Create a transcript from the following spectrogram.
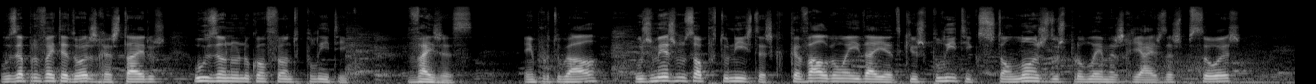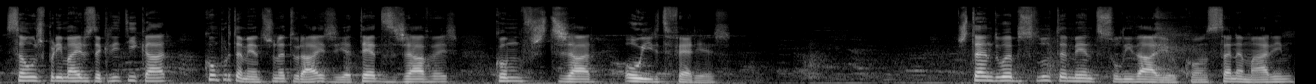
Os aproveitadores rasteiros usam-no no confronto político. Veja-se. Em Portugal, os mesmos oportunistas que cavalgam a ideia de que os políticos estão longe dos problemas reais das pessoas são os primeiros a criticar comportamentos naturais e até desejáveis, como festejar ou ir de férias. Estando absolutamente solidário com Sana Marin,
